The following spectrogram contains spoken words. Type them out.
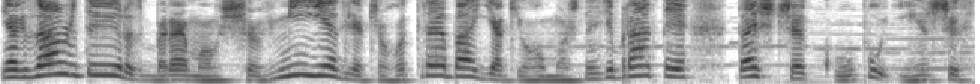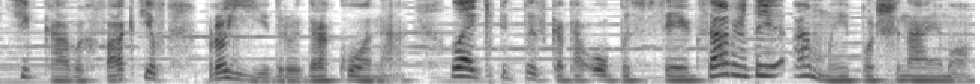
Як завжди, розберемо, що вміє, для чого треба, як його можна зібрати, та ще купу інших цікавих фактів про гідру дракона. Лайк, підписка та опис все як завжди, а ми починаємо.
